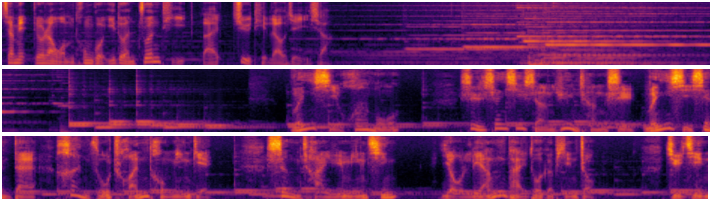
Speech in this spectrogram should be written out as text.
下面就让我们通过一段专题来具体了解一下。闻喜花馍是山西省运城市闻喜县的汉族传统名点，盛产于明清，有两百多个品种，距今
